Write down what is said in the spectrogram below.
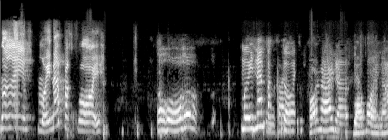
ไม่หมวยหน้าปักซอย โอ้โหมือนั่นปักซอยเพราะนะอย่าขอบ่อยนะ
